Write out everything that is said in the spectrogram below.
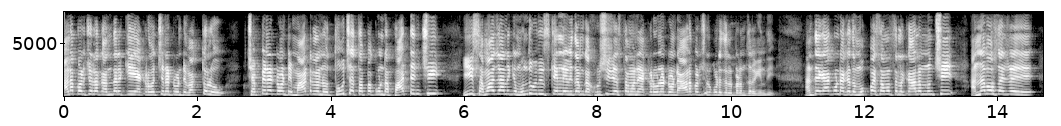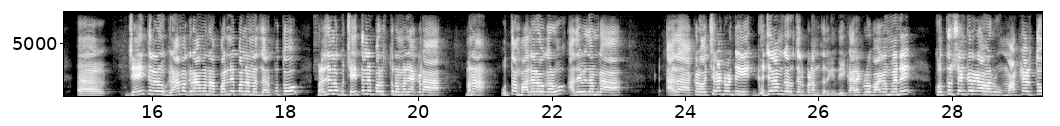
ఆడపడుచులకు అందరికీ అక్కడ వచ్చినటువంటి వక్తులు చెప్పినటువంటి మాటలను తూచ తప్పకుండా పాటించి ఈ సమాజానికి ముందుకు తీసుకెళ్ళే విధంగా కృషి చేస్తామని అక్కడ ఉన్నటువంటి ఆడపడుచులు కూడా తెలపడం జరిగింది. అంతేకాకుండా గత ముప్పై సంవత్సరాల కాలం నుంచి అన్నబోసాటి జయంతులను గ్రామ గ్రామన పల్లె పల్లెన జరుపుతూ ప్రజలకు చైతన్యపరుస్తున్నామని అక్కడ మన ఉత్తమ్ బాలరావు గారు అదేవిధంగా అది అక్కడ వచ్చినటువంటి గజరాం గారు తెలపడం జరిగింది. ఈ కార్యక్రమంలో భాగంగానే కొత్తూరు శంకర్ గారు మాట్లాడుతూ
